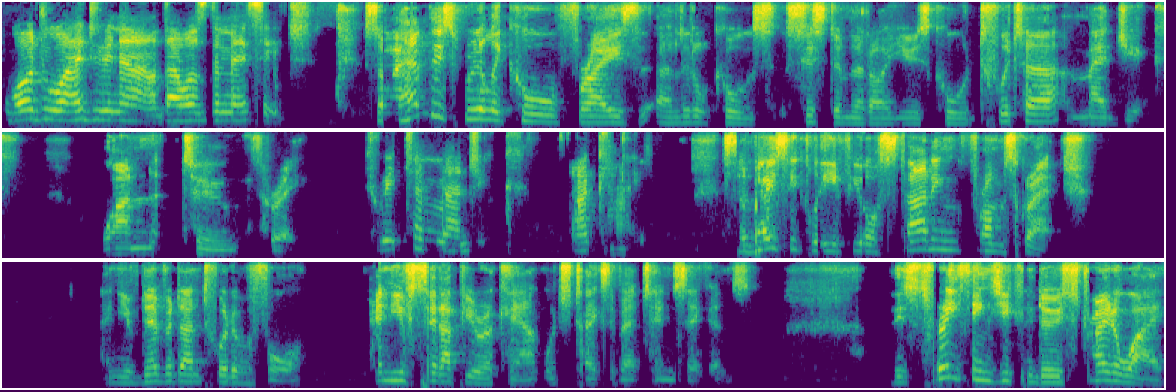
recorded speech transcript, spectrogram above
What do I do now? That was the message. So I have this really cool phrase, a little cool system that I use called Twitter Magic. One, two, three. Twitter Magic. Okay. So basically, if you're starting from scratch and you've never done Twitter before, and you've set up your account, which takes about 10 seconds, there's three things you can do straight away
